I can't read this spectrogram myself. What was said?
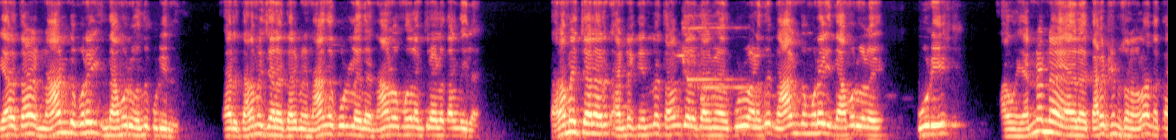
ஏறத்தாழ நான்கு முறை இந்த அமர்வு வந்து கூடியிருக்கு. யார் தலைமைச் செயலர் தலைமையில் நாங்கள் கூடல இதை. நானும் முதலமைச்சரில் கலந்துக்கல தலைமைச் செயலர் அன்றைக்கு இருந்த தலைமைச் செயலர் தலைமையான குழுவானது நான்கு முறை இந்த அமர்வுகளை கூடி அவங்க என்னென்ன அதில் கரப்ஷன் சொன்னாங்களோ அந்த க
